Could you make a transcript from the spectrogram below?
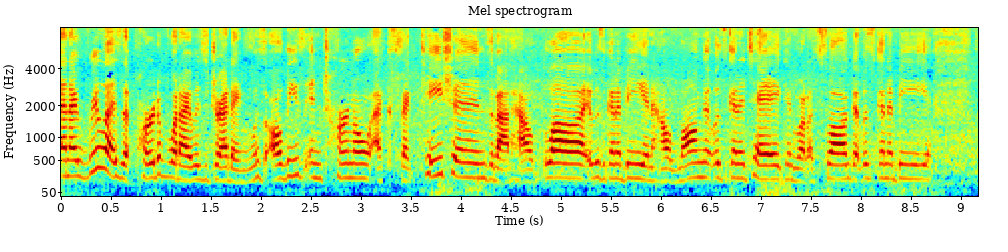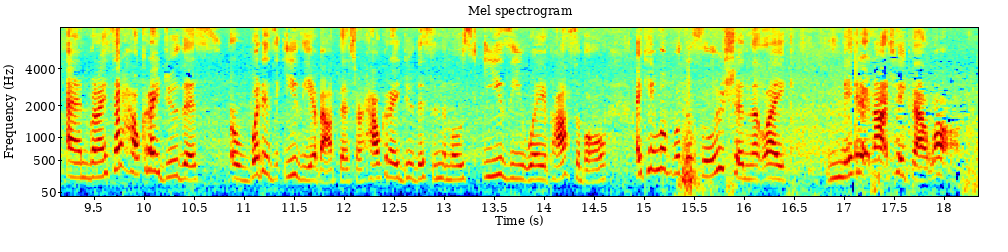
And I realized that part of what I was dreading was all these internal expectations about how blah it was going to be and how long it was going to take and what a slog it was going to be. And when I said, how could I do this, or what is easy about this, or how could I do this in the most easy way possible, I came up with a solution that like made it not take that long.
